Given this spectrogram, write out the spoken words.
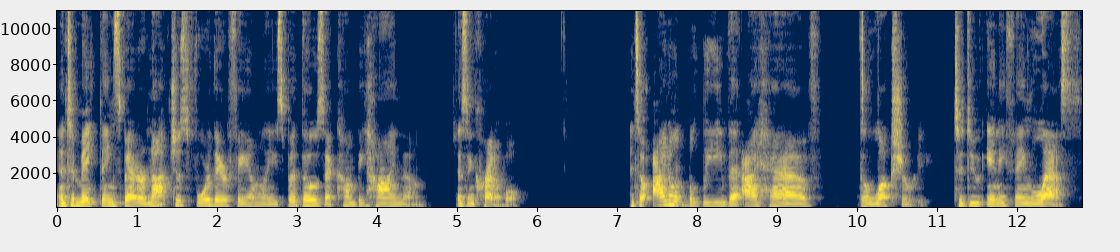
and to make things better, not just for their families, but those that come behind them is incredible. And so I don't believe that I have the luxury to do anything less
